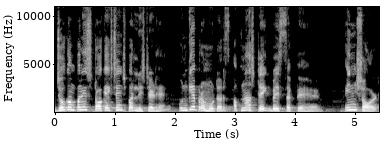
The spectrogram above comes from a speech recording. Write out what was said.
जो कंपनी स्टॉक एक्सचेंज पर लिस्टेड है, उनके प्रमोटर्स अपना स्टेक बेच सकते हैं। In short,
